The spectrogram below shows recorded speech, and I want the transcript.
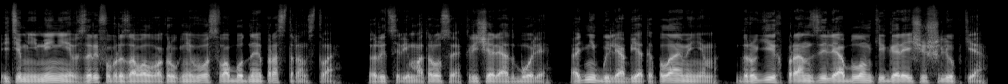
и тем не менее взрыв образовал вокруг него свободное пространство. Рыцари и матросы кричали от боли. Одни были объяты пламенем, других пронзили обломки горящей шлюпки.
